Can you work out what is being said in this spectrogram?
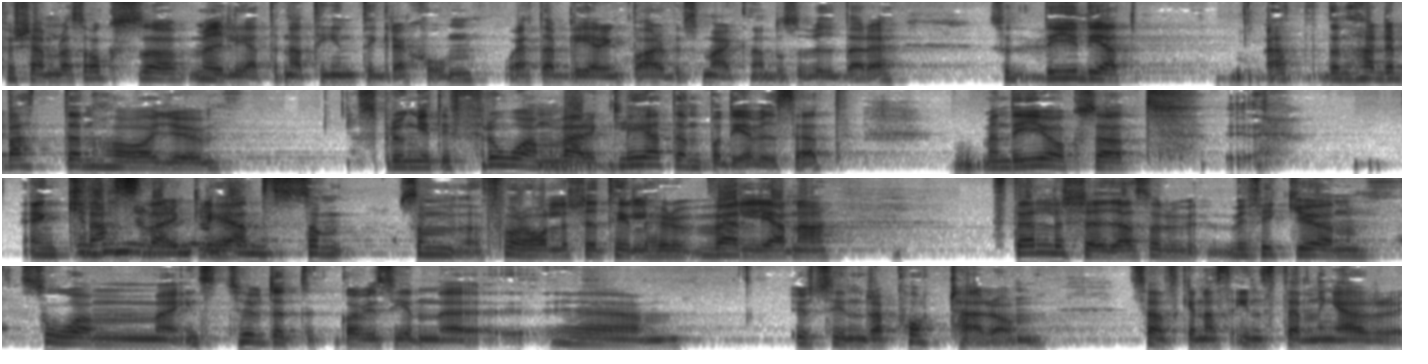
försämras också möjligheterna till integration och etablering på arbetsmarknaden och så vidare. Så det är ju det att att den här debatten har ju sprungit ifrån verkligheten på det viset. Men det är ju också att eh, en krass verklighet som, som förhåller sig till hur väljarna ställer sig. Alltså, vi fick ju en, SOM-institutet gav ju sin, eh, ut sin rapport här om svenskarnas inställningar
